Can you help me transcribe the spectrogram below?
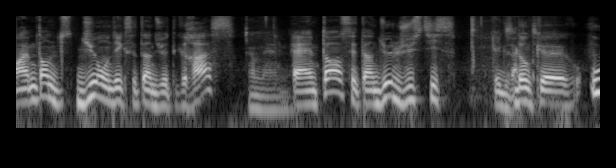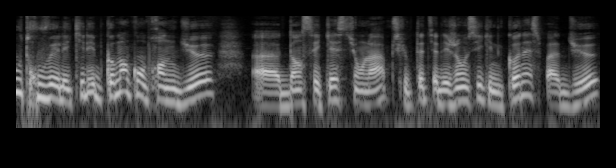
En même temps, Dieu, on dit que c'est un Dieu de grâce, Amen. et en même temps, c'est un Dieu de justice. Exact. Donc, euh, où trouver l'équilibre? Comment comprendre Dieu euh, dans ces questions-là? Parce que peut-être il y a des gens aussi qui ne connaissent pas Dieu,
